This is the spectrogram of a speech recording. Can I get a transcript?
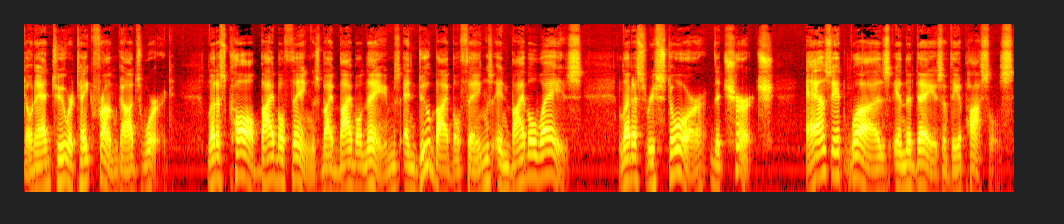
Don't add to or take from God's Word. Let us call Bible things by Bible names and do Bible things in Bible ways. Let us restore the church as it was in the days of the apostles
